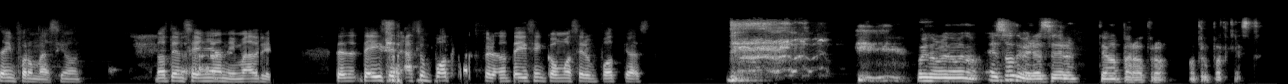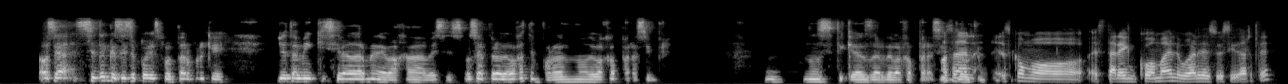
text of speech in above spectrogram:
esa información. No te enseñan ni madre. Te, dicen, haz un podcast, pero no te dicen cómo hacer un podcast. bueno, bueno, bueno. Eso debería ser tema para otro, otro podcast. O sea, siento que sí se puede explotar porque yo también quisiera darme de baja a veces. O sea, pero de baja temporal, no de baja para siempre. No sé si te quieras dar de baja para siempre. O sea, es como estar en coma en lugar de suicidarte.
